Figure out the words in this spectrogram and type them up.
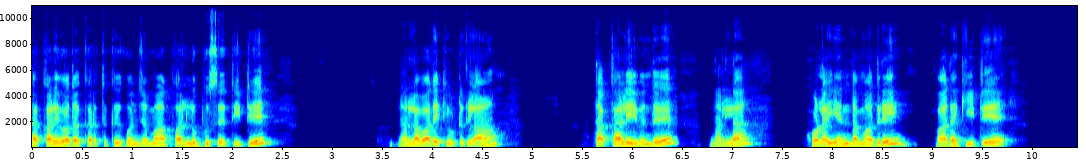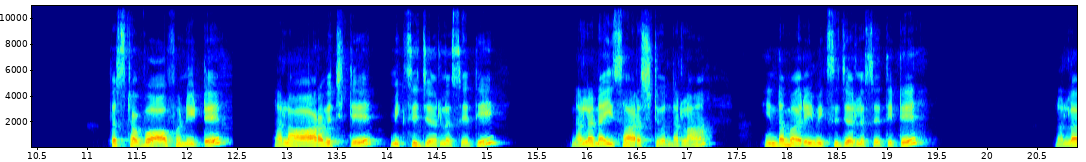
தக்காளி வதக்கிறதுக்கு கொஞ்சமாக கல்லுப்பு சேர்த்திட்டு நல்லா வதக்கி விட்டுக்கலாம். தக்காளி வந்து நல்லா குழைய இந்த மாதிரி வதக்கிட்டு இப்போ ஸ்டவ்வை ஆஃப் பண்ணிவிட்டு நல்லா ஆற வச்சுட்டு மிக்ஸி ஜாரில் சேர்த்தி நல்லா நைஸாக அரைச்சிட்டு வந்துடலாம். இந்த மாதிரி மிக்ஸி ஜாரில் சேர்த்திட்டு நல்லா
